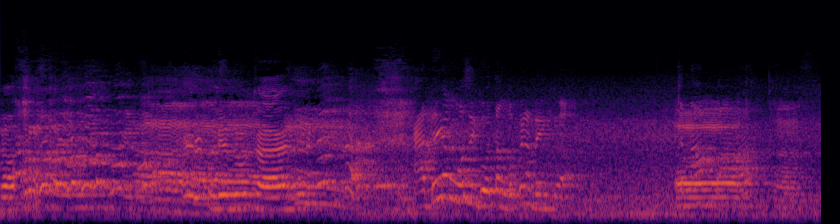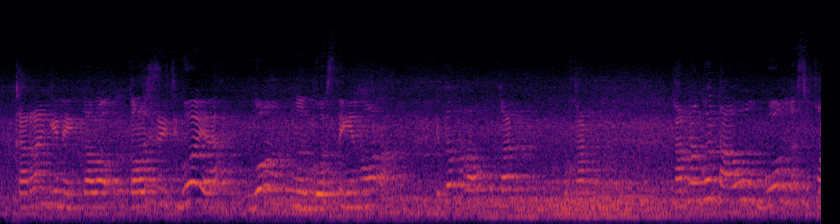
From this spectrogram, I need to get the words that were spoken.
cover. Lihat mukanya. Ada yang Kenapa? nah, Karena gini, kalau kalau si gue ya, gue ngeghostingin orang itu pertama bukan bukan karena gue tahu gue nggak suka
